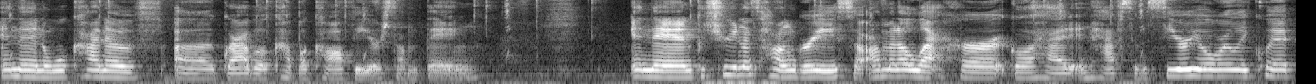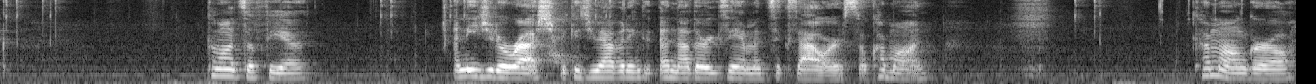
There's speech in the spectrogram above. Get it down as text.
And then we'll kind of uh, grab a cup of coffee or something. And then Katrina's hungry, so I'm going to let her go ahead and have some cereal really quick. Come on, Sophia. I need you to rush because you have an, another exam in six hours, so come on. Come on, girl.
